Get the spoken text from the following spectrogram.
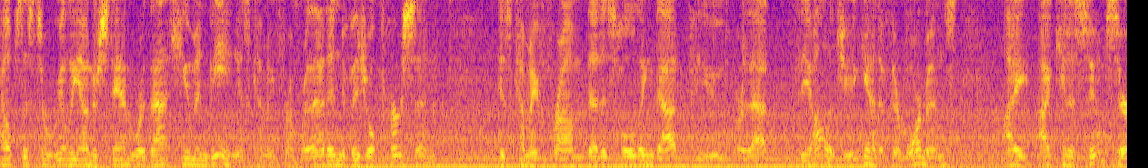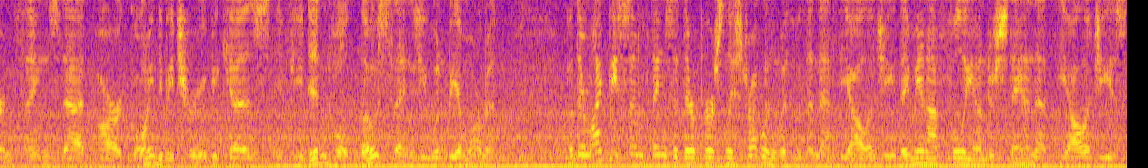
helps us to really understand where that human being is coming from, where that individual person is coming from that is holding that view or that theology. Again, if they're Mormons, I, I can assume certain things that are going to be true because if you didn't hold those things, you wouldn't be a Mormon. But there might be some things that they're personally struggling with within that theology. They may not fully understand that theology's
